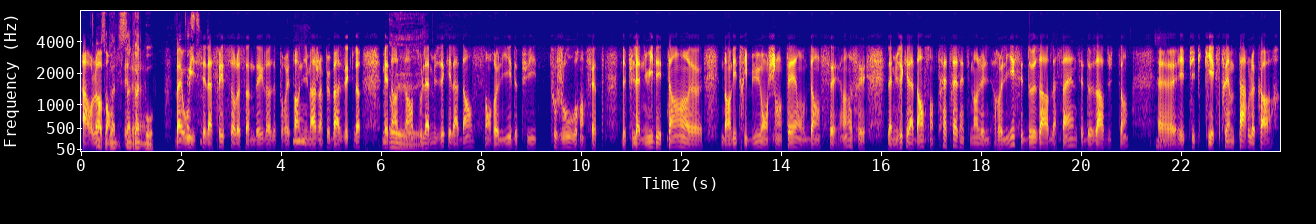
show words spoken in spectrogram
Alors là, Oh, ça bon, doit, ça le- doit être beau. Ben oui, c'est la cerise sur le Sunday, là, pour être une image un peu basique, là. Mais dans Oui, le sens oui. où la musique et la danse sont reliées depuis toujours, en fait. Depuis la nuit des temps, euh, dans les tribus, on chantait, on dansait. Hein? C'est, la musique et la danse sont très, très intimement le- reliées. C'est deux arts de la scène, c'est deux arts du temps, euh, et puis, puis qui expriment par le corps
